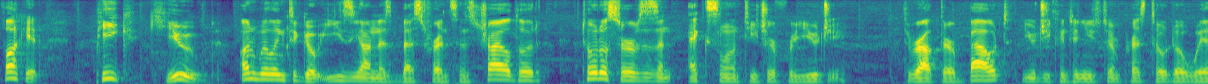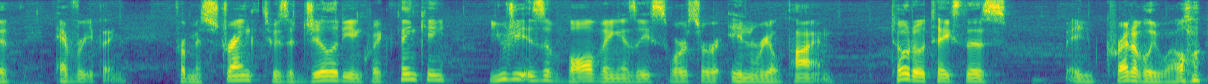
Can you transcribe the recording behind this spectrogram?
Fuck it. Peak cubed. Unwilling to go easy on his best friend since childhood, Todo serves as an excellent teacher for Yuji. Throughout their bout, Yuji continues to impress Toto with everything. From his strength to his agility and quick thinking, Yuji is evolving as a sorcerer in real time. Todo takes this incredibly well,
